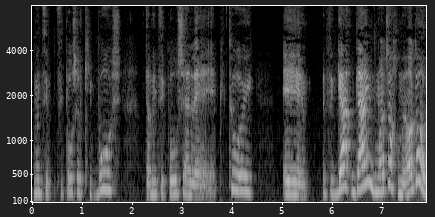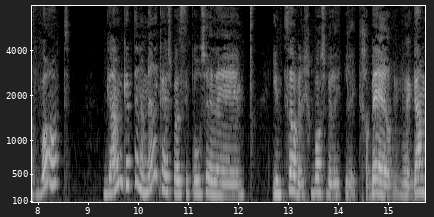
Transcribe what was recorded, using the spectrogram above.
תמיד סיפ- סיפור של כיבוש, תמיד סיפור של אה, פיתוי. וגם גם עם דמויות שאנחנו מאוד אוהבות, גם עם קפטן אמריקה יש פה סיפור של למצוא ולכבוש ולהתחבר, וגם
